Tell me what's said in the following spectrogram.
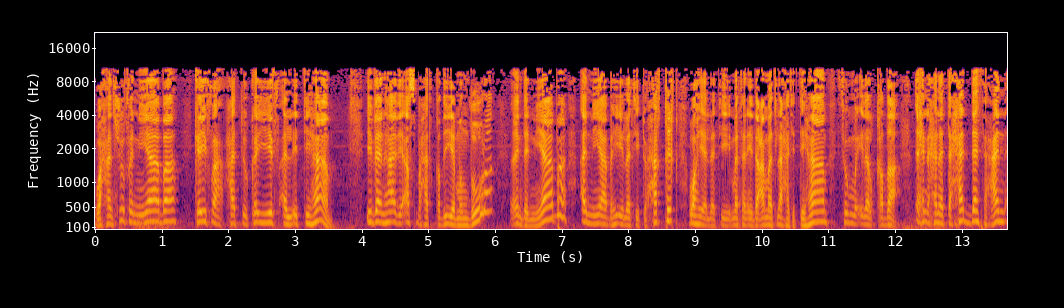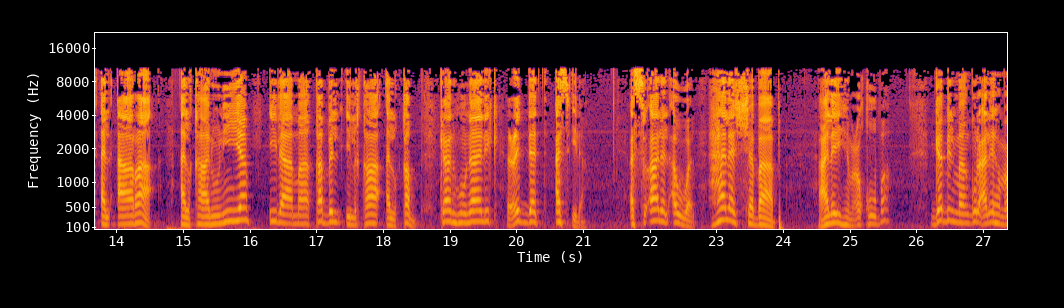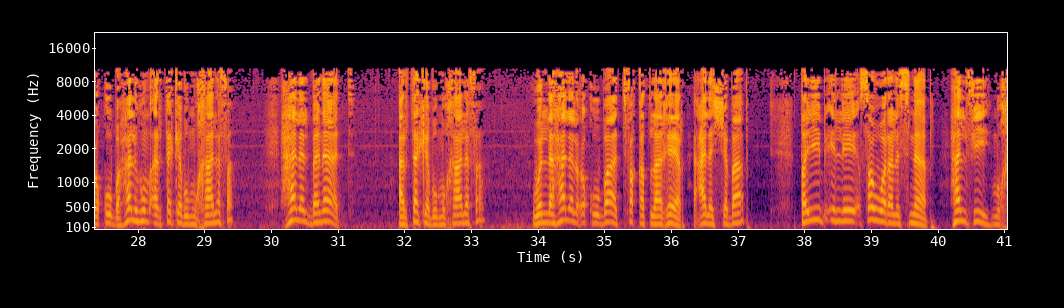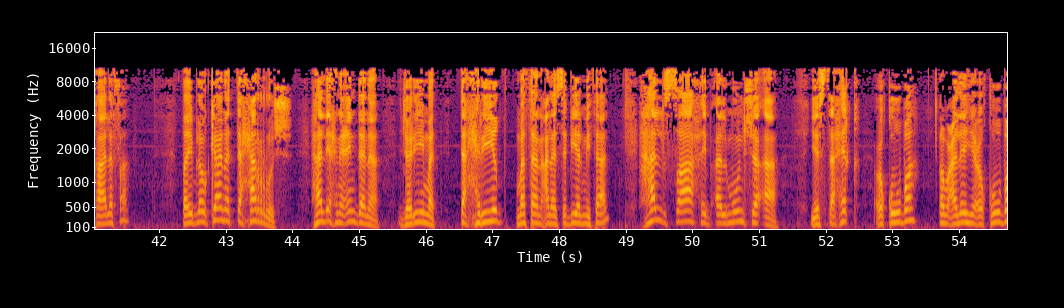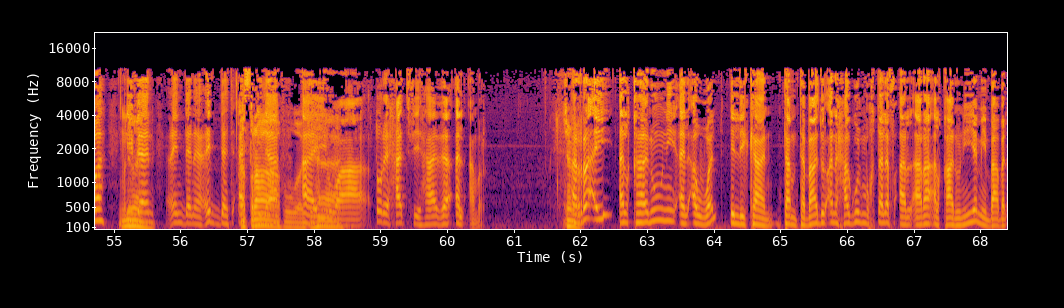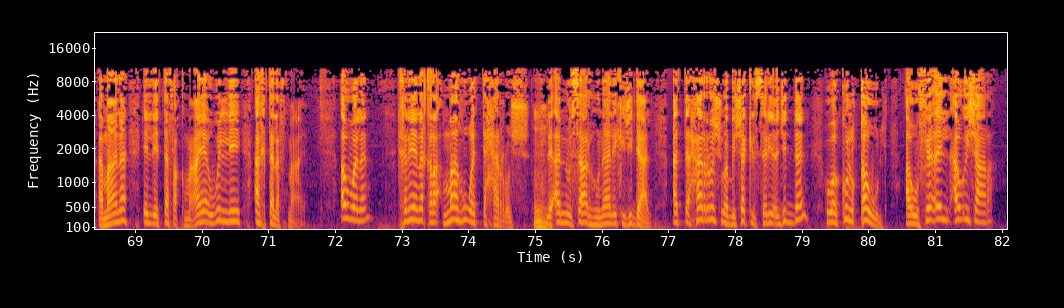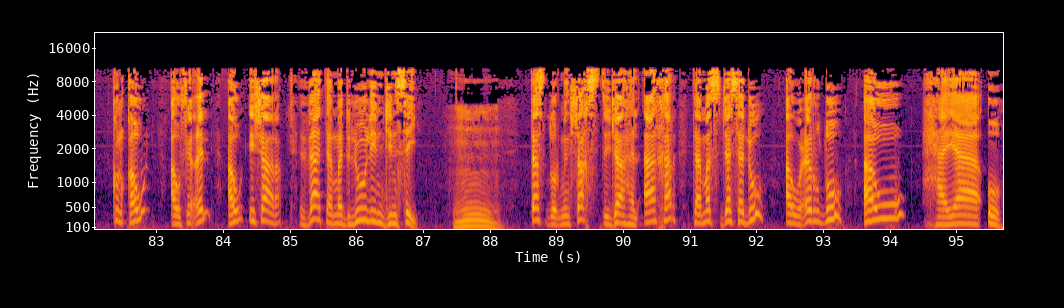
وحنشوف النيابة كيف حتكيف الاتهام. اذا هذه أصبحت قضية منظورة عند النيابة. النيابة هي التي تحقق وهي التي مثلا إذا عملت لائحة اتهام ثم إلى القضاء. إحنا حنتحدث عن الآراء القانونية إلى ما قبل إلقاء القبض. كان هنالك عدة أسئلة. السؤال الأول هل الشباب عليهم عقوبة؟ قبل ما نقول عليهم عقوبة هل هم ارتكبوا مخالفة؟ هل البنات ارتكبوا مخالفة؟ ولا هل العقوبات فقط لا غير على الشباب؟ طيب اللي صور السناب هل فيه مخالفة؟ طيب لو كان التحرش هل إحنا عندنا جريمة تحريض مثلا على سبيل المثال؟ هل صاحب المنشأة يستحق عقوبة أو عليه عقوبة؟ إذا عندنا عدة أسئلة. أيوة طرحت في هذا الأمر. جميل. الرأي القانوني الأول اللي كان تم تبادل أنا حقول مختلف الآراء القانونية من باب الأمانة اللي اتفق معايا واللي اختلف معايا أولا خلينا نقرأ ما هو التحرش مم. لأنه صار هنالك جدال التحرش وبشكل سريع جدا هو كل قول أو فعل أو إشارة كل قول أو فعل أو إشارة ذات مدلول جنسي مم. تصدر من شخص تجاه الآخر تمس جسده أو عرضه أو حياؤه.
